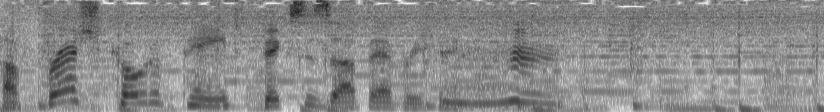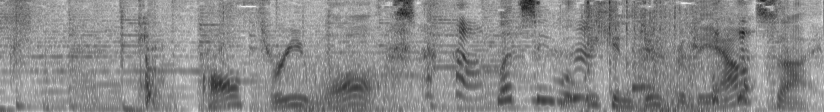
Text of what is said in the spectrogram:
A fresh coat of paint fixes up everything. All three walls. Let's see what we can do for the outside.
